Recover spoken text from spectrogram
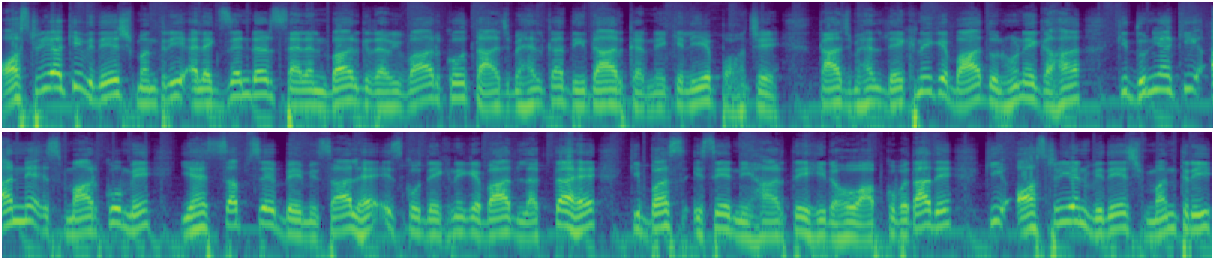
ऑस्ट्रिया के विदेश मंत्री अलेक्जेंडर सेलेनबर्ग रविवार को ताजमहल का दीदार करने के लिए पहुँचे। ताजमहल देखने के बाद उन्होंने कहा कि दुनिया की अन्य स्मारकों में यह सबसे बेमिसाल है। इसको देखने के बाद लगता है कि बस इसे निहारते ही रहो। आपको बता दें कि ऑस्ट्रियन विदेश मंत्री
